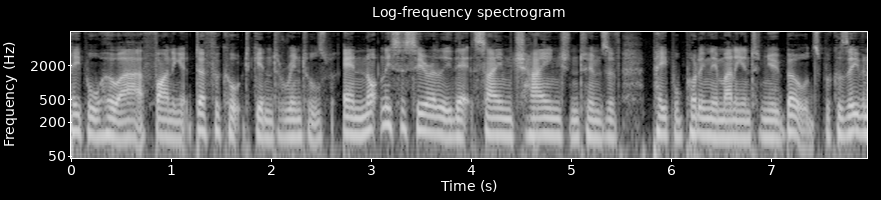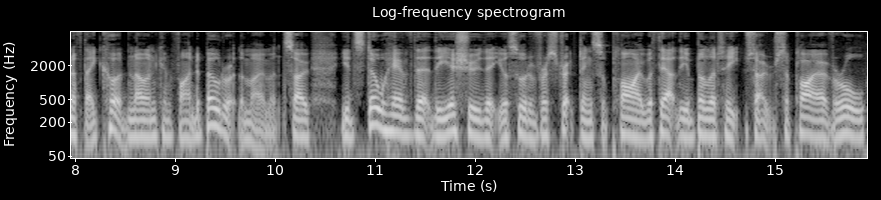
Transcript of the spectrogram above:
people who are finding it difficult to get into rentals and not necessarily that same change in terms of people putting their money into new builds because even if they could, no one can find a builder at the moment. So you'd still have the, the issue that you're sort of restricting supply without the ability, so supply overall,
